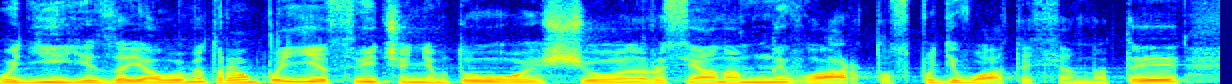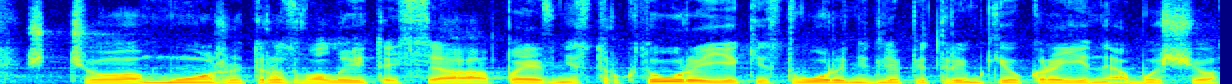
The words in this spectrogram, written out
події з заявами Трампа є свідченням того, що росіянам не варто сподіватися на те, що можуть розвалитися певні структури, які створені для підтримки України, або що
